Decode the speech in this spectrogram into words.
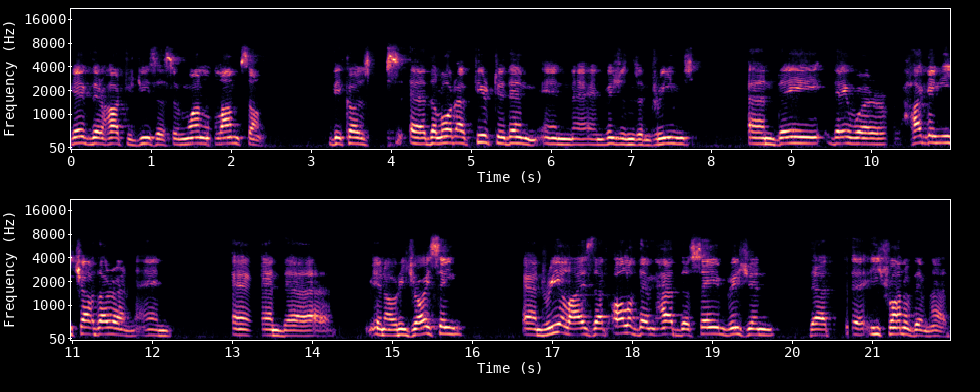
gave their heart to Jesus in one lump sum because uh, the Lord appeared to them in, uh, in visions and dreams, and they they were hugging each other and and and uh, you know rejoicing, and realized that all of them had the same vision that uh, each one of them had,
